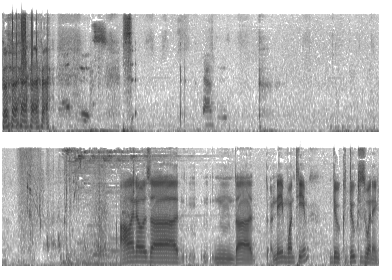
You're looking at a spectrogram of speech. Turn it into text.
All I know is uh, the name one team. Duke. Duke is winning.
